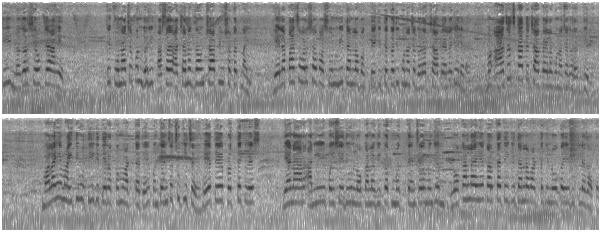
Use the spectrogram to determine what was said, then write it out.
की नगरसेवक जे आहेत ते कुणाच्या पण घरी असं अचानक जाऊन चहा पिऊ शकत नाही गेल्या पाच वर्षापासून मी त्यांना बघते की ते कधी कुणाच्या घरात चहा प्यायला गेले नाही. मग आजच का ते चहा प्यायला कुणाच्या घरात गेले? मला हे माहिती होती की ते रक्कम वाटतात आहे पण त्यांचं चुकीचं आहे. हे ते प्रत्येक वेळेस येणार आणि पैसे देऊन लोकांना विकत मत त्यांचं म्हणजे लोकांना हे करतात आहे की त्यांना वाटतं की लोक हे विकले जातात.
